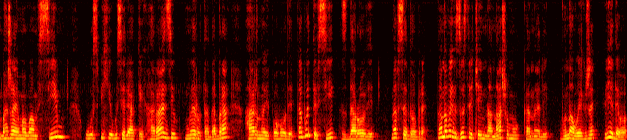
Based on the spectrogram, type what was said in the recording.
Бажаємо вам всім успіхів, усіляких гараздів, миру та добра, гарної погоди та будьте всі здорові. На все добре. До нових зустрічей на нашому каналі в нових же відео.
